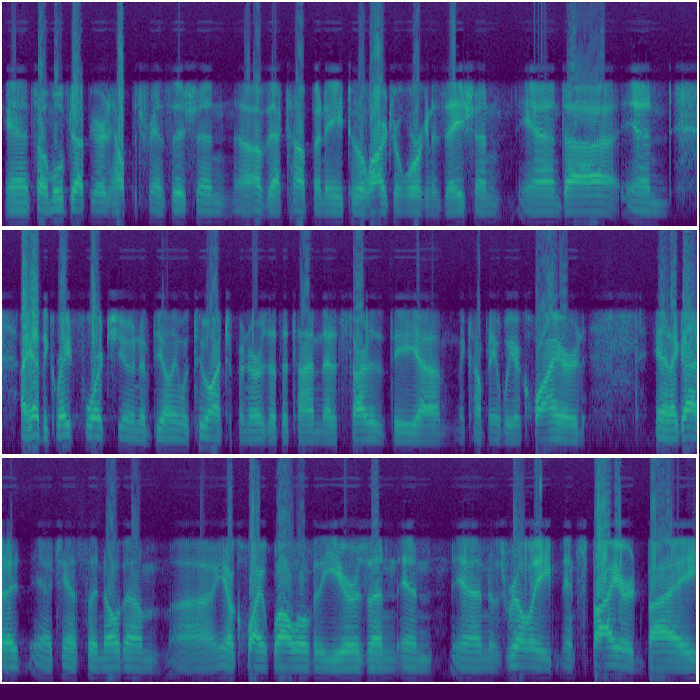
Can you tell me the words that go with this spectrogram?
And so I moved up here to help the transition uh, of that company to the larger organization. And uh, and I had the great fortune of dealing with two entrepreneurs at the time that had started the uh, the company we acquired. And I got a, a chance to know them, uh, you know, quite well over the years, and and and was really inspired by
